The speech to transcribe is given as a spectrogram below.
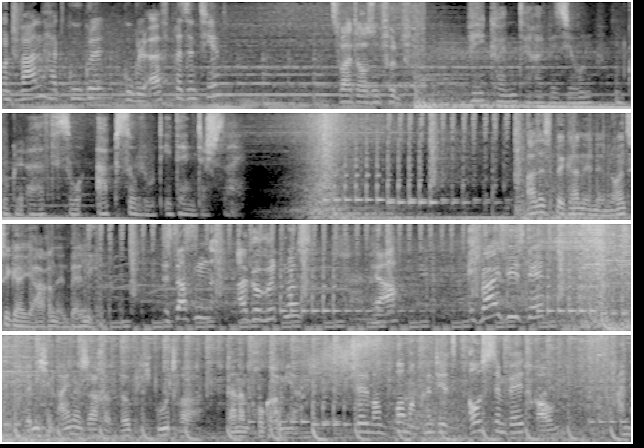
Und wann hat Google Google Earth präsentiert? 2005. Wie können Terravision und Google Earth so absolut identisch sein? Alles begann in den 90er Jahren in Berlin. Ist das ein Algorithmus? Ja. Ich weiß, wie es geht. Wenn ich in einer Sache wirklich gut war, dann am Programmieren. Stell dir mal vor, man könnte jetzt aus dem Weltraum an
